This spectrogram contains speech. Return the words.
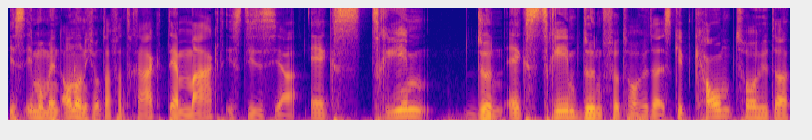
ist im Moment auch noch nicht unter Vertrag. Der Markt ist dieses Jahr extrem dünn, extrem dünn für Torhüter. Es gibt kaum Torhüter,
